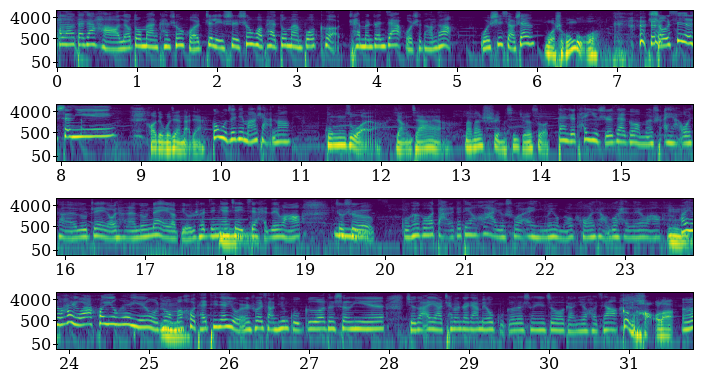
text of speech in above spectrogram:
Hello，大家好，聊动漫看生活，这里是生活派动漫播客拆门专家，我是糖糖，我是小山，我是公谷，熟悉的声音。好久不见大家。公谷最近忙啥呢？工作呀，养家呀，慢慢适应新角色。但是他一直在跟我们说，哎呀，我想来录这个，我想来录那个。比如说今天这一期《海贼王》，就是。谷歌给我打了个电话，就说：“哎，你们有没有空？我想录《海贼王》。”啊，有啊有啊，欢迎欢迎！我说我们后台天天有人说想听谷歌的声音，觉得哎呀，拆门专家没有谷歌的声音之后，感觉好像更好了。没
